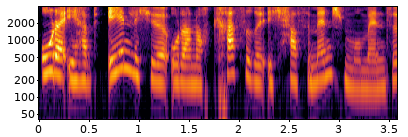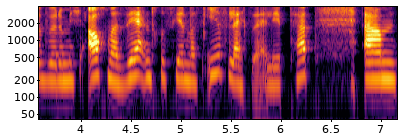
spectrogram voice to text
oder ihr habt ähnliche oder noch krassere Ich hasse Menschen-Momente. Würde mich auch mal sehr interessieren, was ihr vielleicht so erlebt habt. Ähm,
